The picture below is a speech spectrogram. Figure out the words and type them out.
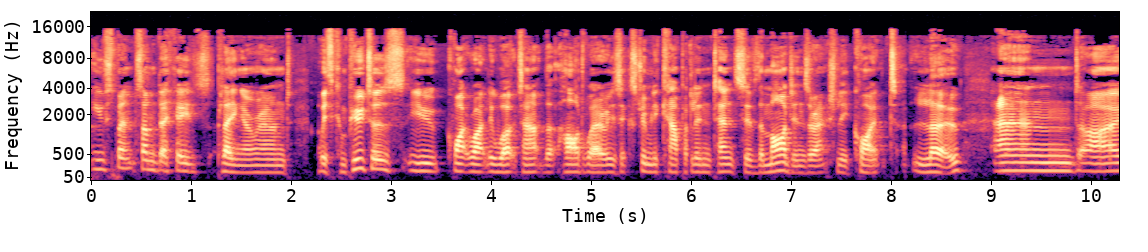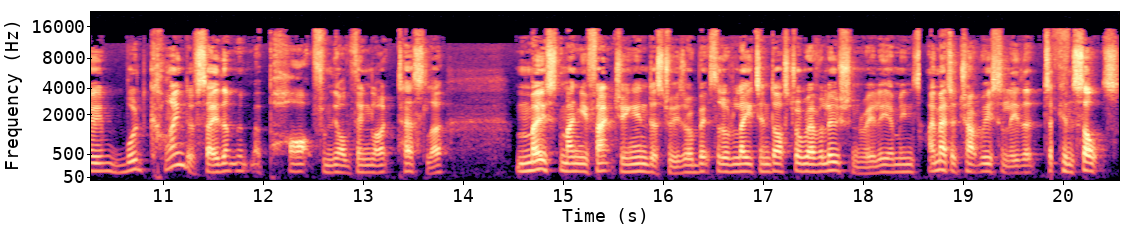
you've spent some decades playing around with computers. You quite rightly worked out that hardware is extremely capital intensive. The margins are actually quite low. And I would kind of say that apart from the odd thing like Tesla, most manufacturing industries are a bit sort of late industrial revolution, really. I mean, I met a chap recently that consults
